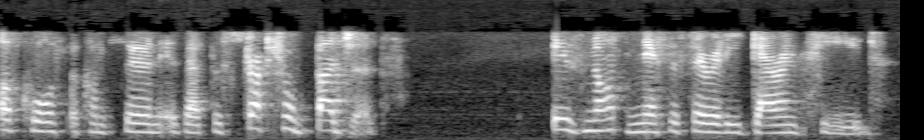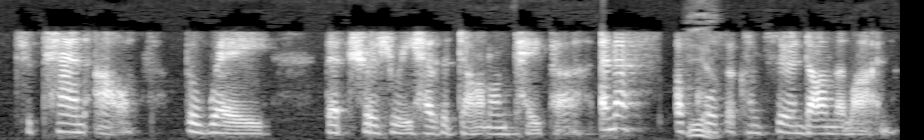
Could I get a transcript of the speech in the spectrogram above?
of course, a concern is that the structural budget is not necessarily guaranteed to pan out the way that Treasury has it down on paper. And that's, of yeah. course, a concern down the line.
